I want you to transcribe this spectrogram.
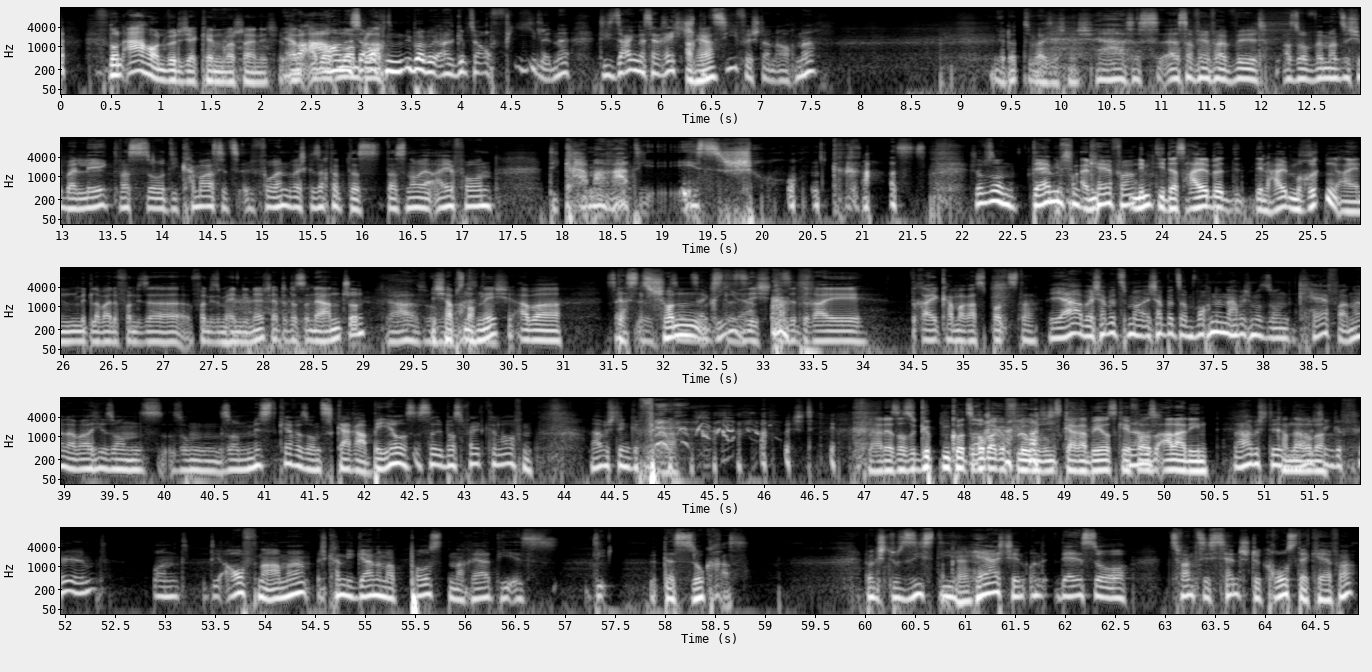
So ein Ahorn würde ich erkennen wahrscheinlich. Ja, aber, aber Ahorn ist ja auch ein Überbegriff, also gibt es ja auch viele, ne? Die sagen das ja recht Ach, spezifisch ja? dann auch, ne? Ja, das weiß ich nicht. Ja, es ist, es ist auf jeden Fall wild. Also, wenn man sich überlegt, was so die Kameras jetzt vorhin, weil ich gesagt habe, dass das neue iPhone, die Kamera, die ist schon krass. Ich habe so einen dämlichen Käfer. Nimmt die das halbe, den halben Rücken ein mittlerweile von dieser, von diesem Handy, ne? Ich hatte das in der Hand schon. Ja, so. Ich habe es noch nicht, aber Sechstel, das ist schon so Sechstel, riesig, ja. diese drei drei Kameraspots da. Ja, aber ich habe jetzt mal, ich habe jetzt am Wochenende habe ich mal so einen Käfer, ne? Da war hier so ein, so ein, so ein Mistkäfer, so ein Skarabäus ist da übers Feld gelaufen. Da habe ich den gefilmt. Klar, der ist aus Ägypten kurz rübergeflogen, so ein Skarabäus-Käfer aus Aladdin. Da habe ich, den, da hab ich den gefilmt und die Aufnahme, ich kann die gerne mal posten nachher, die ist, die, das ist so krass. Wirklich, du siehst die okay. Härchen und der ist so, 20 Cent Stück groß, der Käfer.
